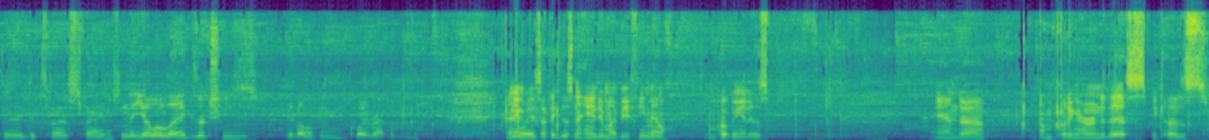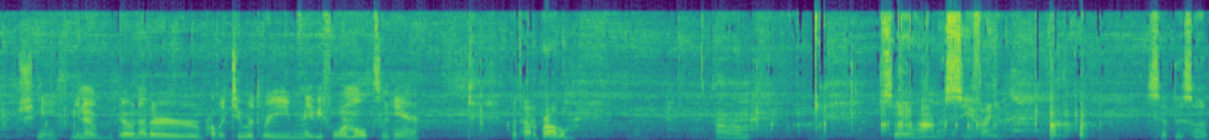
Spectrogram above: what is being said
Very good sized fangs. And the yellow legs that she's developing quite rapidly. Anyways, I think this Nhandu might be a female. I'm hoping it is. And, uh, I'm putting her into this because she, you know, go another probably two or three, maybe four molts in here without a problem. Um, so I'm gonna see if I can set this up.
